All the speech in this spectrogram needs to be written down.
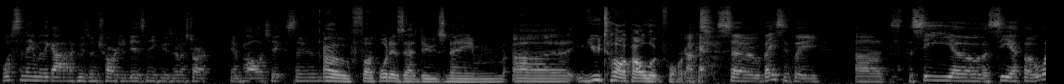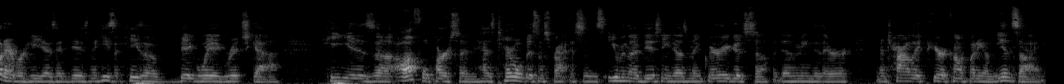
what's the name of the guy who's in charge of Disney who's going to start in politics soon? Oh fuck! What is that dude's name? Uh, you talk. I'll look for it. Okay, so basically, uh, the CEO, the CFO, whatever he is at Disney, he's a, he's a big wig, rich guy. He is an awful person, has terrible business practices. Even though Disney does make very good stuff, it doesn't mean that they're an entirely pure company on the inside.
